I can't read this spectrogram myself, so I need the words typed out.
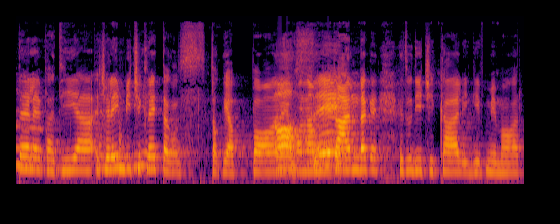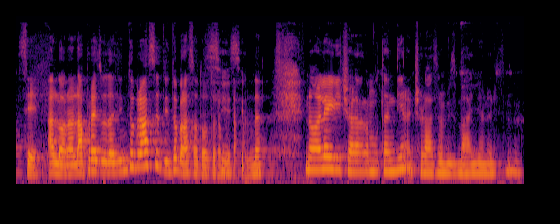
Telepatia, e c'è lei in Telepatia. bicicletta con sto chiappone, Oh, con sì. mutanda che, e tu dici Kali, give me more. Sì, allora l'ha preso da Tinto Brass e Tinto Brass ha tolto le Sì, sì. mutande. No, lei dice la, la mutandina ce l'ha se non mi sbaglio. nel-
